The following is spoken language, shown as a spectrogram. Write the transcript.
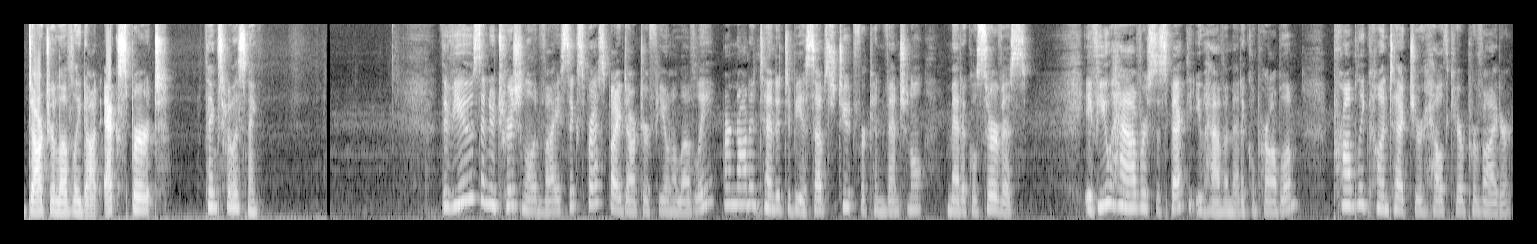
drlovely.expert. Thanks for listening. The views and nutritional advice expressed by Dr. Fiona Lovely are not intended to be a substitute for conventional medical service. If you have or suspect that you have a medical problem, promptly contact your healthcare provider.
